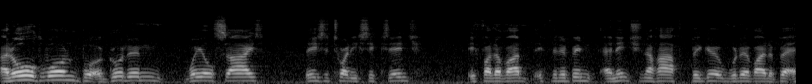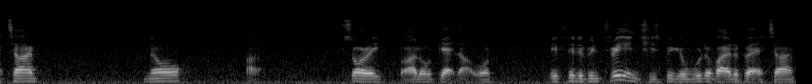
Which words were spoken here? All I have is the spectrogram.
an old one, but a good one, wheel size. These are 26 inch. If I'd have had, if they'd have been an inch and a half bigger, would have had a better time? No. I, sorry, but I don't get that one. If they'd have been three inches bigger, would have had a better time?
